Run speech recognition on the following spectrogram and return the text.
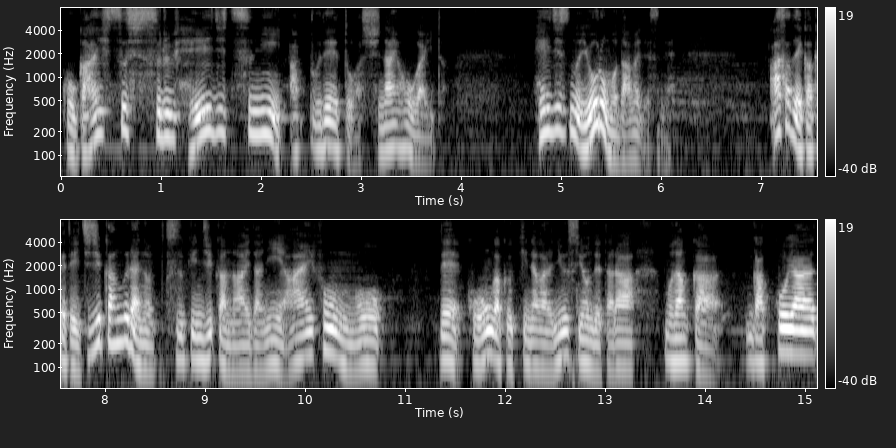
こう外出する平日にアップデートはしない方がいいと平日の夜もダメですね朝出かけて1時間ぐらいの通勤時間の間に iPhone をでこう音楽聴きながらニュース読んでたらもうなんか学校や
